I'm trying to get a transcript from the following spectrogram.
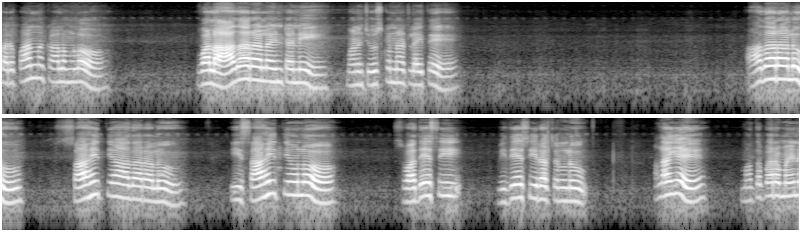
పరిపాలన కాలంలో వాళ్ళ ఆధారాలు ఏంటని మనం చూసుకున్నట్లయితే ఆధారాలు సాహిత్య ఆధారాలు ఈ సాహిత్యంలో స్వదేశీ విదేశీ రచనలు అలాగే మతపరమైన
